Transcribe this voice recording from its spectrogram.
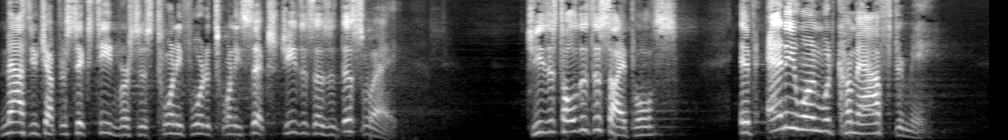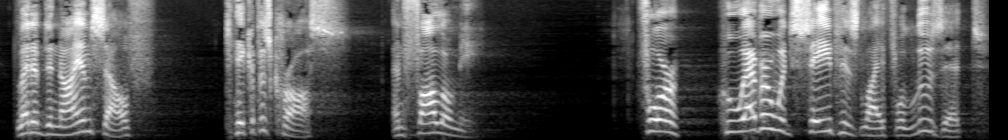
Matthew chapter 16, verses 24 to 26. Jesus says it this way. Jesus told his disciples, if anyone would come after me, let him deny himself, take up his cross, and follow me. For whoever would save his life will lose it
